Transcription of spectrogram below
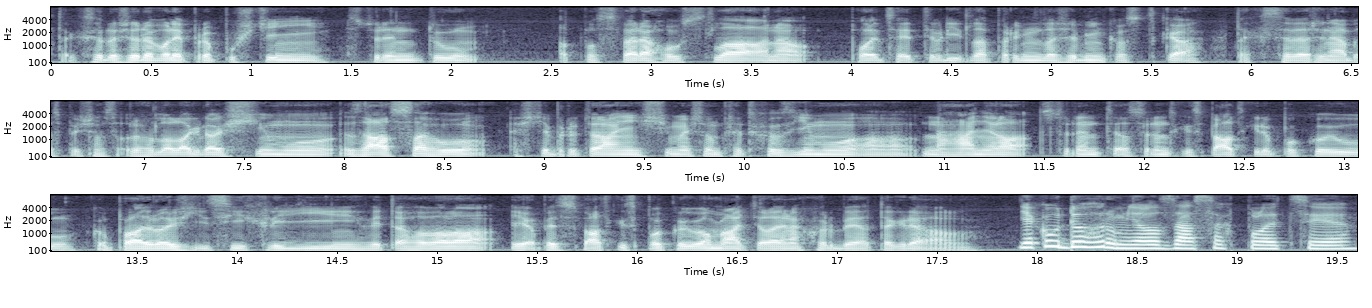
tak se dožadovali propuštění studentů atmosféra houstla a na policajty vlítla první dlažební kostka, tak se veřejná bezpečnost odhodlala k dalšímu zásahu, ještě brutálnějšímu než tomu předchozímu a naháněla studenty a studentky zpátky do pokojů, kopala do ležících lidí, vytahovala je opět zpátky z pokojů a mlátila je na chodbě a tak dál. Jakou dohru měl zásah policie?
